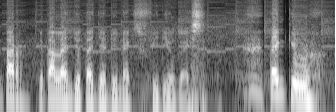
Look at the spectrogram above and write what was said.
ntar kita lanjut aja di next video, guys. Thank you.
